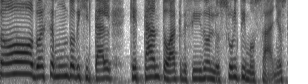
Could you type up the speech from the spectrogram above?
todo ese mundo digital que tanto ha crecido en los últimos años.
